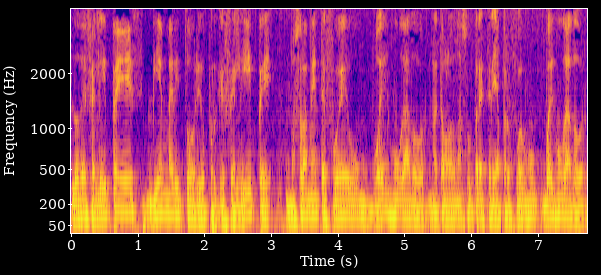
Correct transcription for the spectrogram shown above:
lo de Felipe es bien meritorio porque Felipe no solamente fue un buen jugador, no estamos hablando de una superestrella, pero fue un buen jugador,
